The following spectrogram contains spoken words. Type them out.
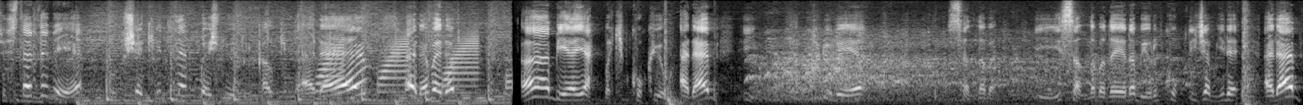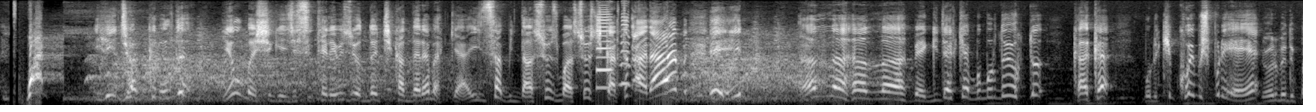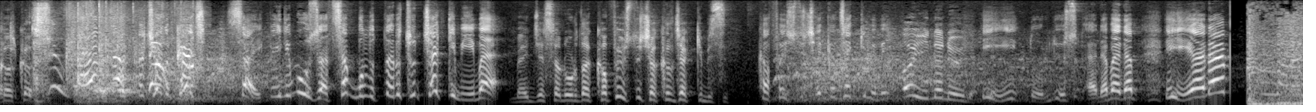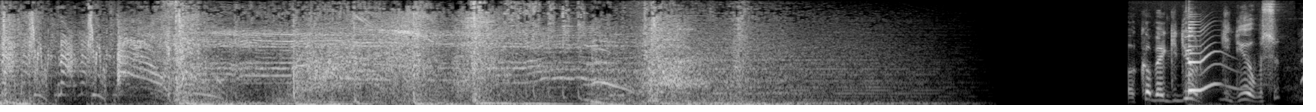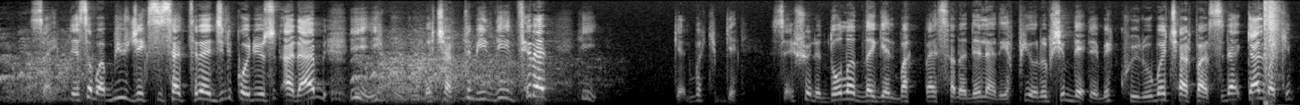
sesler de ne ya? Konuşan kediler mi başlıyordur kalkayım. Anam. Anam anam. Aa bir ayak bakayım kokuyor. Anam. İyi, Yaptın öyle ya. Sallama. İyi sallama dayanamıyorum koklayacağım yine. Anam. What? İyi cam kırıldı. Yılbaşı gecesi televizyonda çıkanlara bak ya. İnsan bir daha söz var söz çıkartır. Anam. İyi. Allah Allah. Ben giderken bu burada yoktu. Kanka bunu kim koymuş buraya ya? Görmedim kanka. Allah kaç oğlum kaç. Sahip elimi uzatsam bulutları tutacak gibiyim ha. Bence sen oradan kafa üstü çakılacak gibisin. Kafa üstü çakılacak gibi mi? Aynen öyle. İyi iyi doğru diyorsun. Anam anam. İyi anam. Kanka ben gidiyorum. Gidiyor musun? Sahip ne zaman büyüyeceksin sen trencilik oynuyorsun anam. İyi kuyruğuma çarptı bildiğin tren. İyi. Gel bakayım gel. Sen şöyle dolan da gel bak ben sana neler yapıyorum şimdi. Demek kuyruğuma çarparsın ha. Gel bakayım.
